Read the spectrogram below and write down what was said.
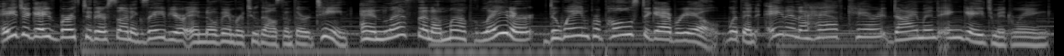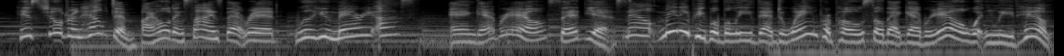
Aja gave birth to their son Xavier in November 2013, and less than a month later, Dwyane proposed to Gabrielle with an 8.5 carat diamond engagement ring. His children helped him by holding signs that read, Will you marry us? And Gabrielle said yes. Now, many people believe that Dwyane proposed so that Gabrielle wouldn't leave him.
